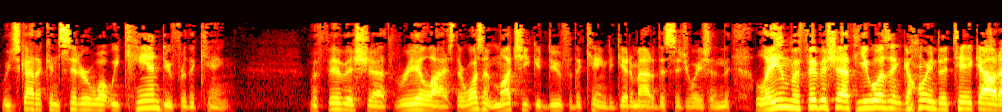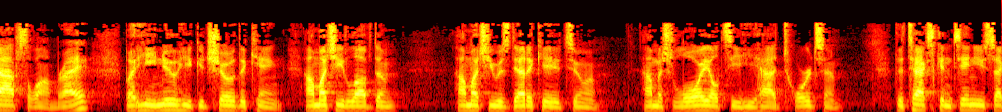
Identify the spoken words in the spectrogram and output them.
We just got to consider what we can do for the king. Mephibosheth realized there wasn't much he could do for the king to get him out of this situation. Lame Mephibosheth, he wasn't going to take out Absalom, right? But he knew he could show the king how much he loved him, how much he was dedicated to him, how much loyalty he had towards him. The text continues, 2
